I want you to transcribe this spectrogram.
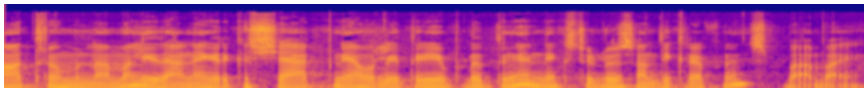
மாத்திரம் இல்லாமல் இது அனைவருக்கு ஷேர் பண்ணி அவர்களை தெரியப்படுத்துங்க. நெக்ஸ்ட் வீடியோ சந்திக்கிற ஃப்ரெண்ட்ஸ் பாய்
